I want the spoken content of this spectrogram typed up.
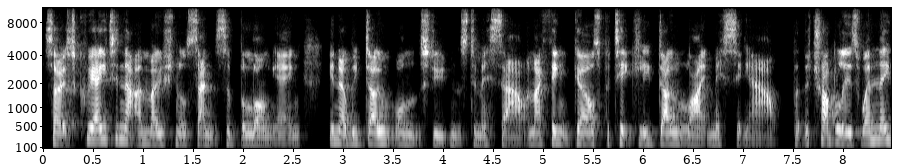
So it's creating that emotional sense of belonging. You know, we don't want students to miss out, and I think girls particularly don't like missing out. But the trouble is, when they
